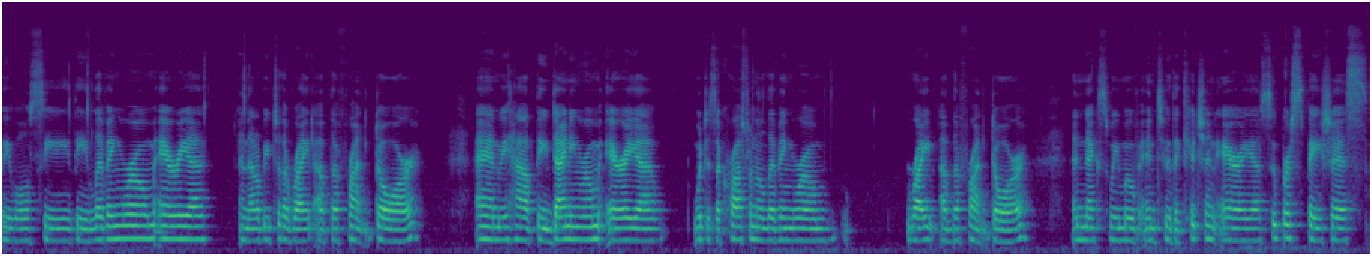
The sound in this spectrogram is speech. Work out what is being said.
we will see the living room area, and that'll be to the right of the front door. And we have the dining room area, which is across from the living room, right of the front door. And next we move into the kitchen area, super spacious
